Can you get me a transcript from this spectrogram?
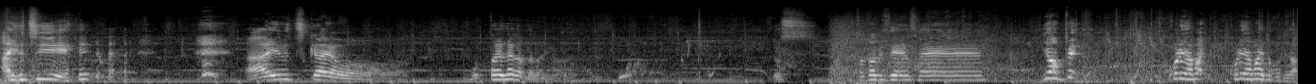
相打ち。相打ちかよ。もったいなかったな。今よし。再び前線。やっべ。これやばい。これやばいとこでだ。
